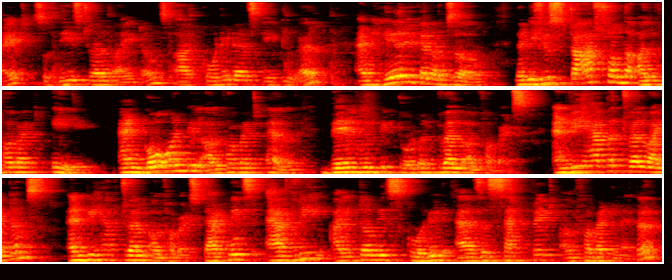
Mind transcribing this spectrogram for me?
right? So these 12 items are coded as a to l. And here you can observe that if you start from the alphabet a and go on till alphabet l there will be total 12 alphabets. And we have the 12 items and we have 12 alphabets. That means every item is coded as a separate alphabet letter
